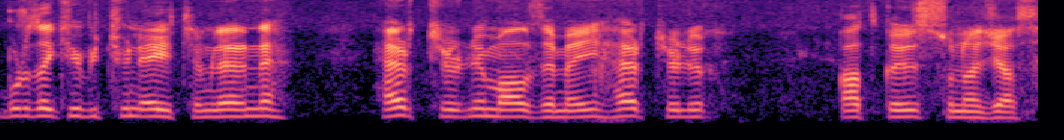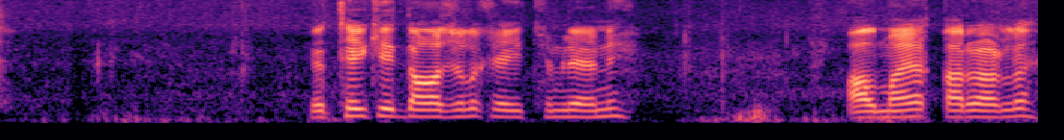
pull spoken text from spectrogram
Buradaki bütün eğitimlerine her türlü malzemeyi, her türlü katkıyı sunacağız. Ve teki dağcılık eğitimlerini almaya kararlı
